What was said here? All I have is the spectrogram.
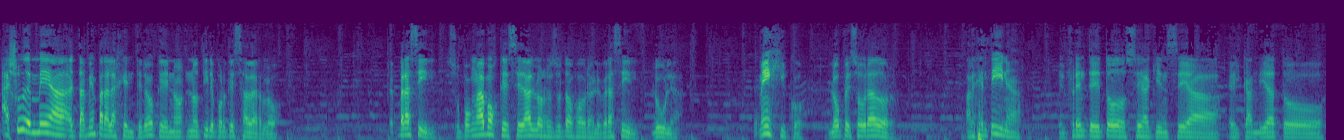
ayúdenme también para la gente, ¿no? Que no, no tiene por qué saberlo. Brasil, supongamos que se dan los resultados favorables. Brasil, Lula. México, López Obrador. Argentina, el frente de todos, sea quien sea el candidato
